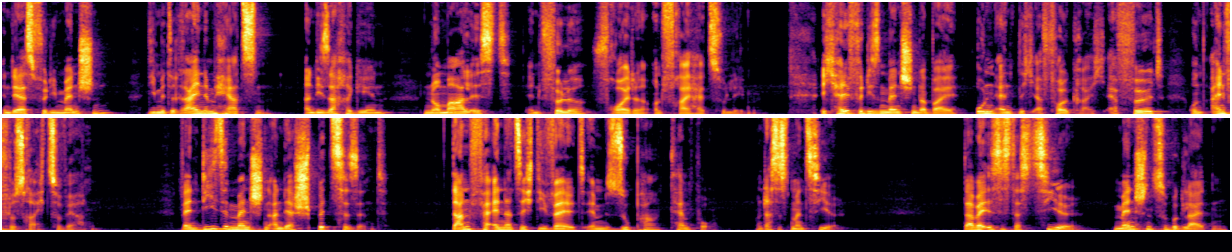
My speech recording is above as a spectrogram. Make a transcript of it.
in der es für die Menschen, die mit reinem Herzen an die Sache gehen, normal ist, in Fülle, Freude und Freiheit zu leben. Ich helfe diesen Menschen dabei, unendlich erfolgreich, erfüllt und einflussreich zu werden. Wenn diese Menschen an der Spitze sind, dann verändert sich die Welt im super Tempo. Und das ist mein Ziel. Dabei ist es das Ziel, Menschen zu begleiten,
